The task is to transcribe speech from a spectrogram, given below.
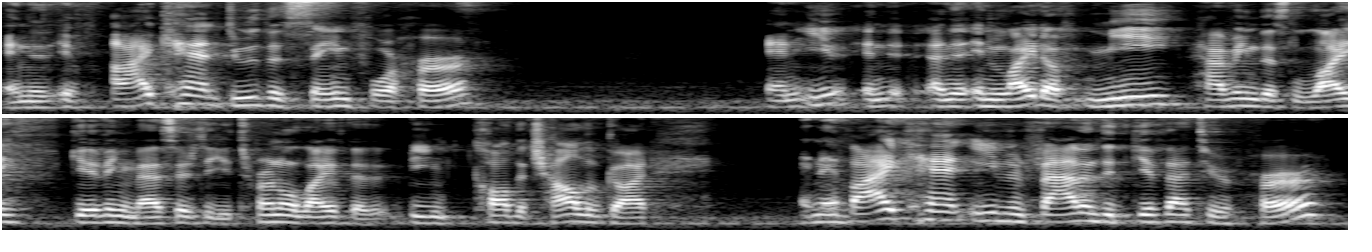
And if I can't do the same for her, and, and, and in light of me having this life giving message, the eternal life, that being called the child of God, and if I can't even fathom to give that to her,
